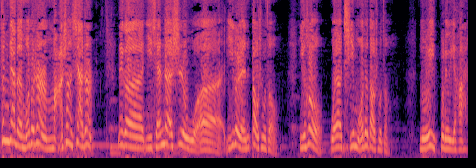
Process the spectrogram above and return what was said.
增加的摩托证马上下证。那个以前的是我一个人到处走，以后我要骑摩托到处走，努力不留遗憾。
